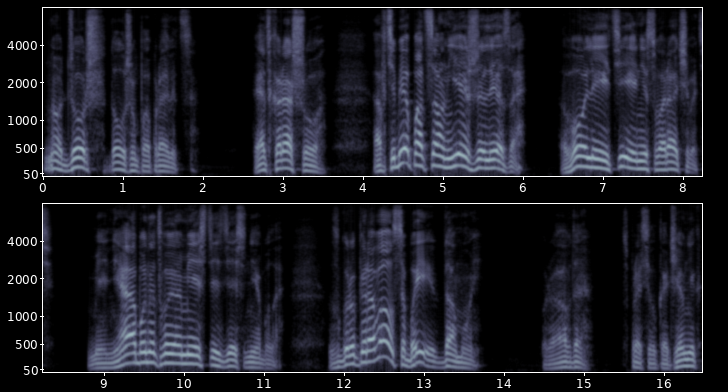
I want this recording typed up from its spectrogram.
но Джордж должен поправиться». «Это хорошо. А в тебе, пацан, есть железо. Воля идти и не сворачивать. Меня бы на твоем месте здесь не было. Сгруппировался бы и домой». «Правда?» — спросил кочевник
